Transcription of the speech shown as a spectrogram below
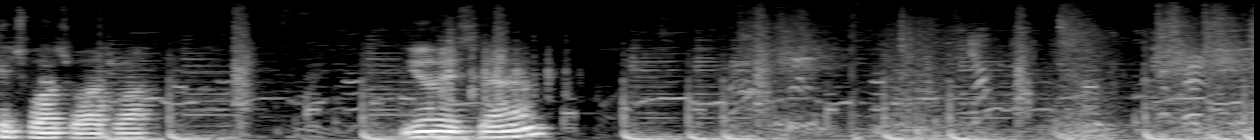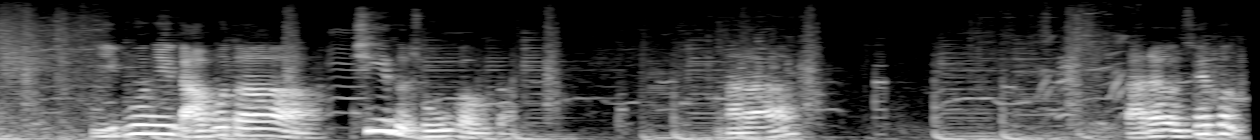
오케이, 좋아, 좋아, 좋아. 위험했음. 이분이 나보다 픽이 더 좋은가 보다. 나락. 나락은 세 번.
